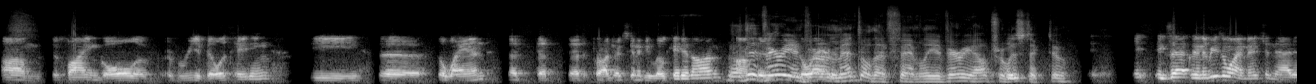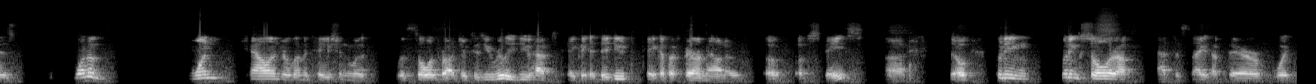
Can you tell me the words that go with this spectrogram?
um, goal of, of rehabilitating the the the land that that, that the project's going to be located on. Well, Um, they're very the land is- environmental, that family, and very altruistic, too. Exactly, and the reason why I mention that is one of one challenge or limitation with with solar projects is you really do have to take it. They do take up a fair amount of of, of space. Uh, so putting putting solar up at the site up there would,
